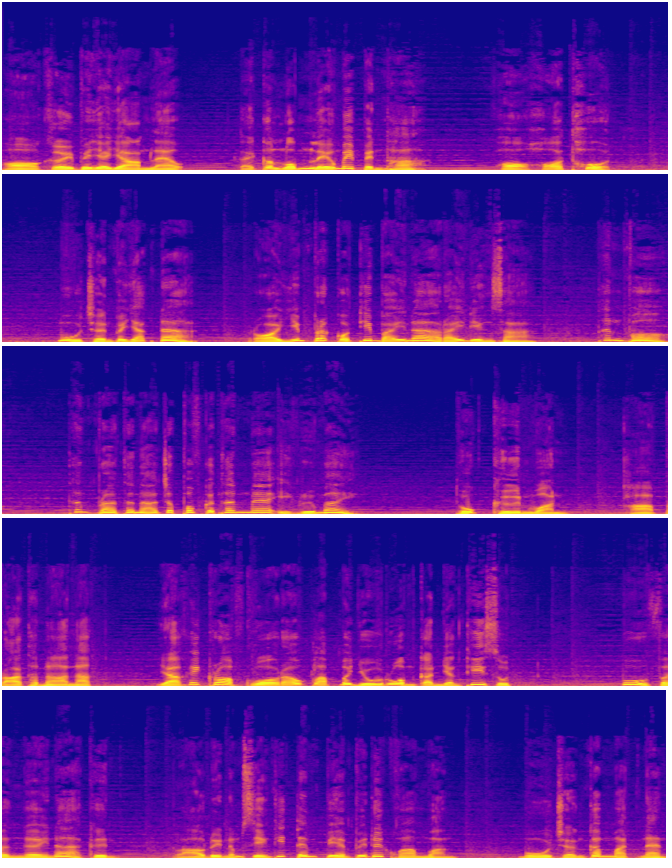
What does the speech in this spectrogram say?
พ่อเคยพยายามแล้ว แต่ก็ล้มเหลวไม่เป็นท่า พ่อขอโทษ มู่เฉินพยักหน้า รอยยิ้มปรากฏที่ใบหน้าไร้เดียงสา ท่านพ่อ ท่านปรารถนาจะพบกับท่านแม่อีกหรือไม่ ทุกคืนวันข้าปรารถนานัก อยากให้ครอบครัวเรากลับมาอยู่ร่วมกันอย่างที่สุด มู่เฟิงเงยหน้าขึ้น กล่าวด้วยน้ำเสียงที่เต็มเปี่ยมไปด้วยความหวัง มู่เฉิงกำมัดแน่น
